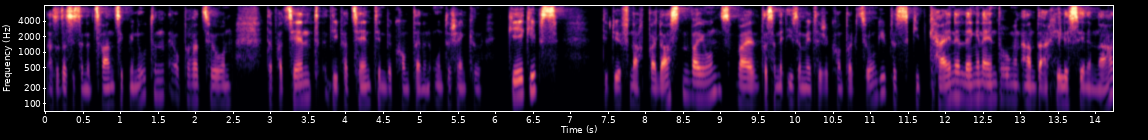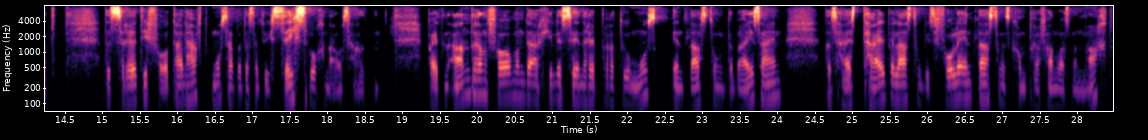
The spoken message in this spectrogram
Also das ist eine 20-Minuten-Operation. Der Patient, die Patientin bekommt einen Unterschenkel G-Gips die dürfen auch belasten bei uns, weil das eine isometrische Kontraktion gibt. Es gibt keine Längenänderungen an der Achillessehnennaht. Das ist relativ vorteilhaft, muss aber das natürlich sechs Wochen aushalten. Bei den anderen Formen der Achillessehnenreparatur muss Entlastung dabei sein. Das heißt Teilbelastung bis volle Entlastung. Es kommt darauf an, was man macht.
